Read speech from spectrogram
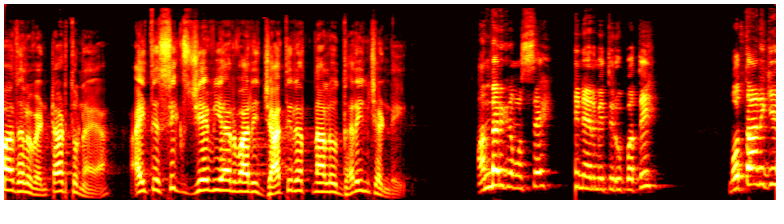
బాధలు వెంటాడుతున్నాయా? అయితే సిక్స్ జేవిఆర్ వారి జాతిరత్నాలు ధరించండి. అందరికీ నమస్తే. నేను మీ తిరుపతి. మొత్తానికి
